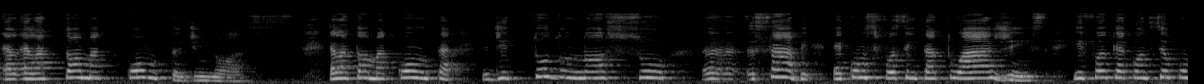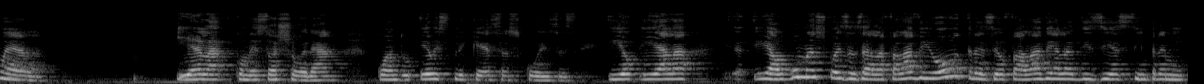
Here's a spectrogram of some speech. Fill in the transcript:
ela, ela toma conta de nós. Ela toma conta de todo o nosso, sabe? É como se fossem tatuagens. E foi o que aconteceu com ela. E ela começou a chorar quando eu expliquei essas coisas. E, eu, e ela e algumas coisas ela falava e outras eu falava e ela dizia assim para mim,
